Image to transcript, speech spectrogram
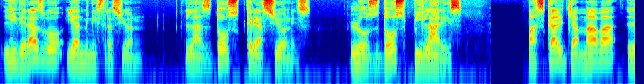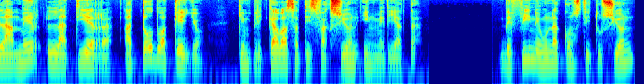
Liderazgo y administración, las dos creaciones, los dos pilares. Pascal llamaba lamer la tierra a todo aquello que implicaba satisfacción inmediata. Define una constitución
